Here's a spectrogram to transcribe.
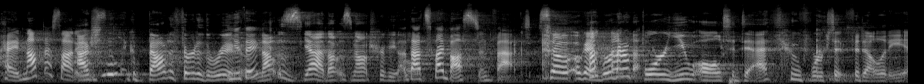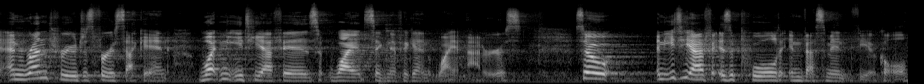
Okay, not this audience. Actually, like about a third of the room. You think? That was, yeah, that was not trivial. that's my Boston fact. So, okay, we're gonna bore you all to death who've worked at Fidelity and run through just for a second what an ETF is, why it's significant, why it matters. So, an ETF is a pooled investment vehicle.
